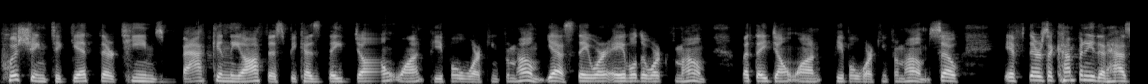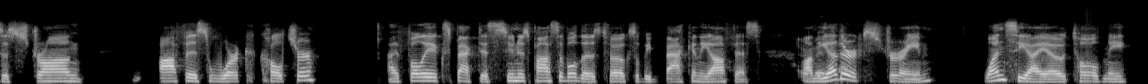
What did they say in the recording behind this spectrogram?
pushing to get their teams back in the office because they don't want people working from home. Yes, they were able to work from home, but they don't want people working from home. So if there's a company that has a strong office work culture, I fully expect as soon as possible those folks will be back in the office. On the other extreme, one CIO told me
